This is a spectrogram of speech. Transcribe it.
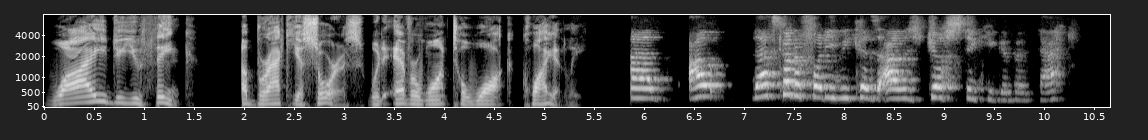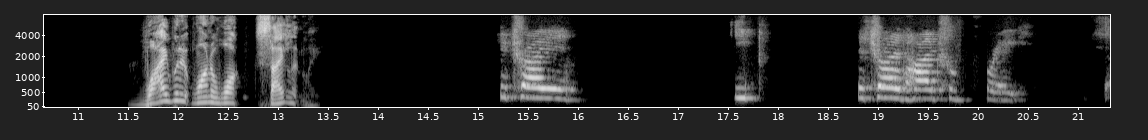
Why do you think a brachiosaurus would ever want to walk quietly? Um, and I, that's kind of funny because I was just thinking about that. Why would it want to walk silently? To try and keep, to try and hide from prey. So,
